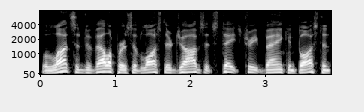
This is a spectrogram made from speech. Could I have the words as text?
Well, lots of developers have lost their jobs at State Street Bank in Boston.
